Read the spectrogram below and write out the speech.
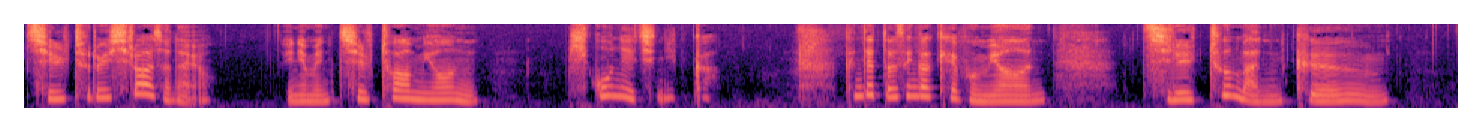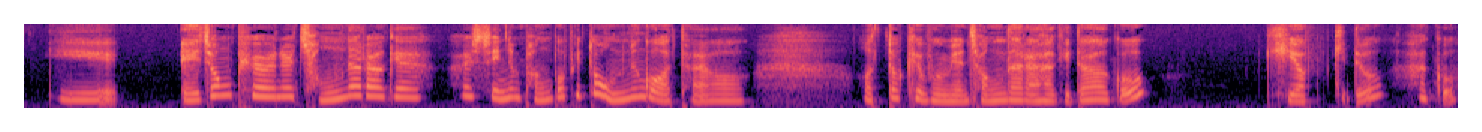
질투를 싫어하잖아요. 왜냐면 질투하면 피곤해지니까. 근데 또 생각해보면, 질투만큼 이 애정 표현을 적나라하게 할 수 있는 방법이 또 없는 것 같아요. 어떻게 보면 적나라하기도 하고 귀엽기도 하고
